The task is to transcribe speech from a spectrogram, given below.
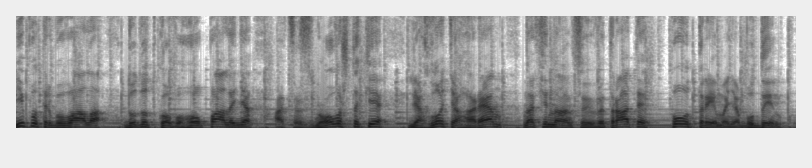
і потребувала додаткового опалення. А це знову ж таки лягло тягарем на фінансові витрати по утримання будинку.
